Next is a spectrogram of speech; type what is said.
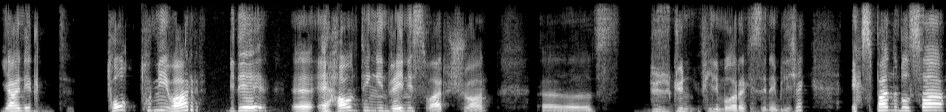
yani Talk to Me var. Bir de e, A Haunting in Venice var şu an. Düzgün film olarak izlenebilecek. Expendables'a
